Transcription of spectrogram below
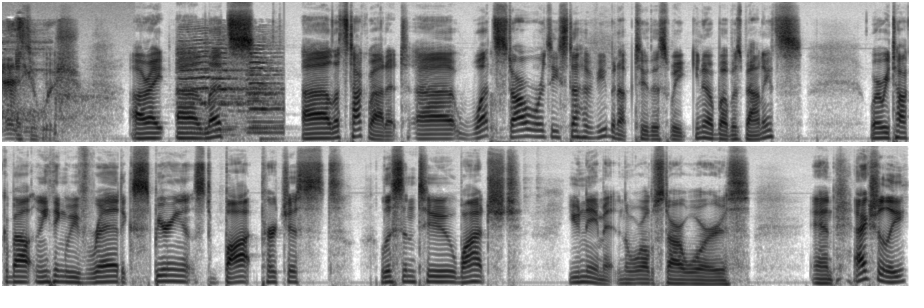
As you wish. All right, uh, let's uh, let's talk about it. Uh, what Star Warsy stuff have you been up to this week? You know, Boba's Bounty. It's where we talk about anything we've read, experienced, bought, purchased, listened to, watched, you name it, in the world of Star Wars. And actually,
